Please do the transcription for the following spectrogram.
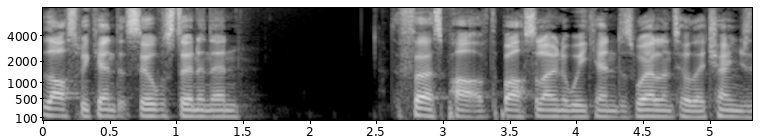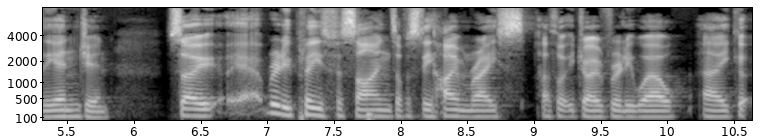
last weekend at Silverstone, and then the first part of the Barcelona weekend as well until they changed the engine. So yeah, really pleased for Sainz. Obviously, home race. I thought he drove really well. Uh, he got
